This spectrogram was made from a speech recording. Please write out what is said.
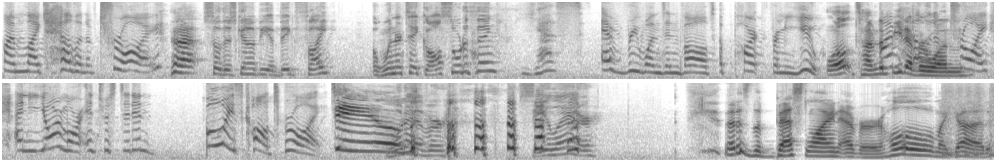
I'm like Helen of Troy. So there's gonna be a big fight? A winner-take-all sort of thing? yes, everyone's involved apart from you. Well, time to I'm beat Helen everyone. Of Troy, and you're more interested in boys called Troy. Damn! Whatever. See you later. That is the best line ever. Oh my god.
